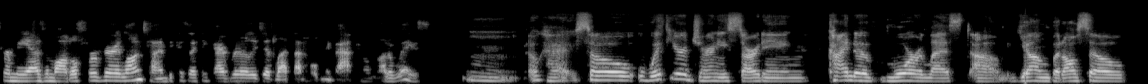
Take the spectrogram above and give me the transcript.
for me as a model for a very long time because I think I really did let that hold me back in a lot of ways. Mm, okay. So, with your journey starting kind of more or less um, young, but also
